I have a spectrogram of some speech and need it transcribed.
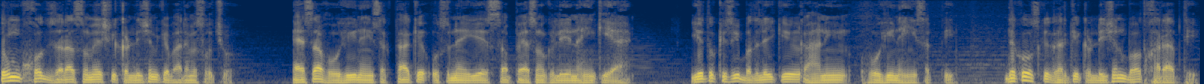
तुम खुद जरा सुमेश की कंडीशन के बारे में सोचो। ऐसा हो ही नहीं सकता कि उसने ये सब पैसों के लिए नहीं किया है। ये तो किसी बदले की कहानी हो ही नहीं सकती। देखो, उसके घर की कंडीशन बहुत खराब थी।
